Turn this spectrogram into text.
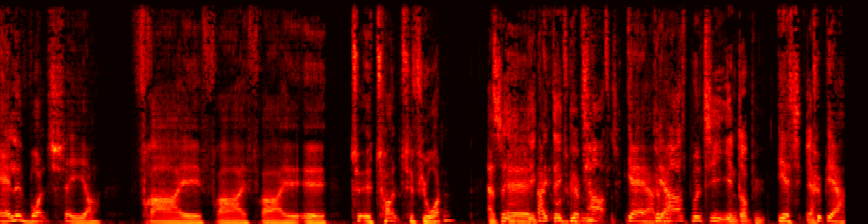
alle voldssager fra, øh, fra, fra øh, t- 12 til 14. Altså, Øh, det, nej, det, det er Københavns, ja, ja, ja. Københavns politi i Indre By. Yes, Ja. ja. ja,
